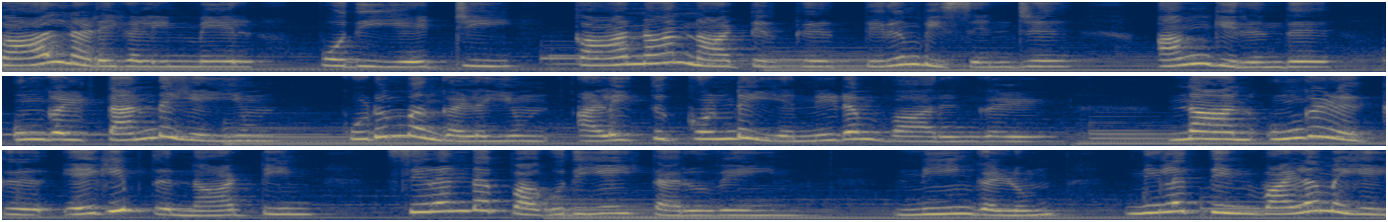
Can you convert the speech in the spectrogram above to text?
கால்நடைகளின் மேல் பொதி ஏற்றி கானான் நாட்டிற்கு திரும்பி சென்று அங்கிருந்து உங்கள் தந்தையையும் குடும்பங்களையும் அழைத்து கொண்டு என்னிடம் வாருங்கள். நான் உங்களுக்கு எகிப்து நாட்டின் சிறந்த பகுதியை தருவேன். நீங்களும் நிலத்தின் வளமையை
